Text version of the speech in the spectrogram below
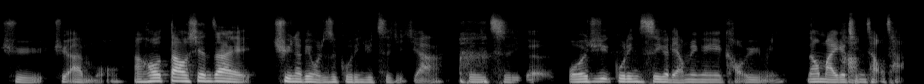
去去按摩，然后到现在去那边我就是固定去吃几家，就是吃一个，我会去固定吃一个凉面跟一个烤玉米，然后买一个青草茶，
